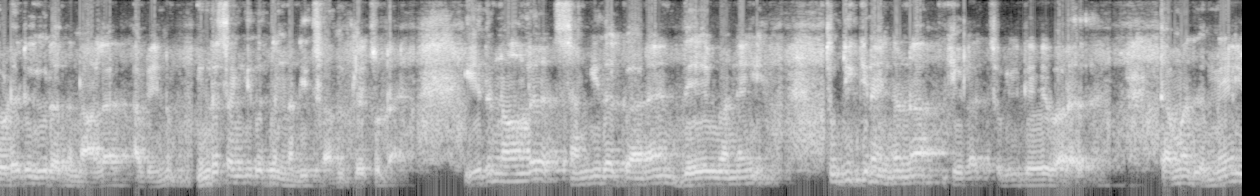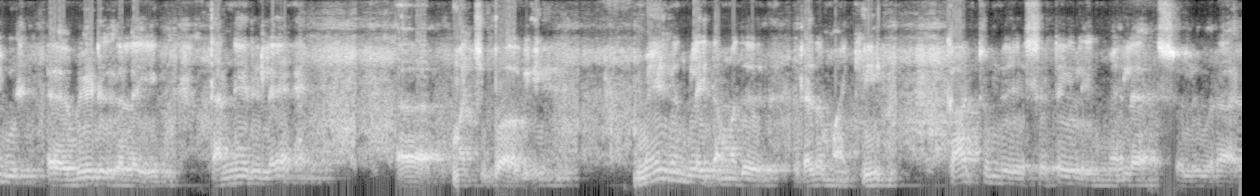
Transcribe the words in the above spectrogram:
தொடருகிறதுனால அப்படின்னு இந்த சங்கீதத்தின் நதி சாதனத்துல சொல்றேன். எதனால சங்கீதக்காரன் தேவனை துதிக்கிறேன்னா கீழே சொல்லிட்டே வராது. தமது மேல் வீடுகளை தண்ணீரிலே மச்சுப்பாவி மேகங்களை தமது ரதமாக்கி காற்றுடைய செட்டைகளின் மேல சொல்லுகிறார்.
